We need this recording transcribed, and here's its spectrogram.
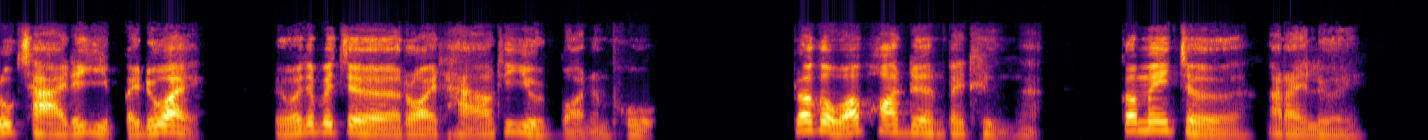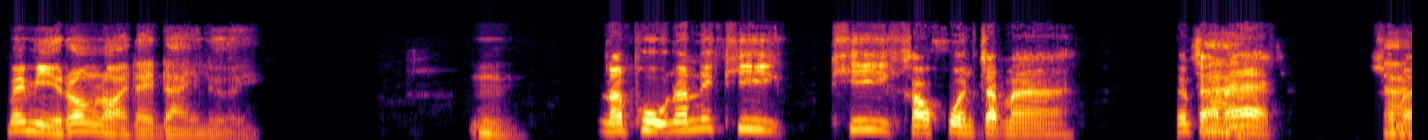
ลูกชายที่หยิบไปด้วย หรือว่าจะไปเจอรอยเท้าที่อยู่บ่อน้ำพุปรากฏว่าพอเดินไปถึงอะ ก็ไม่เจออะไรเลย ไม่มีร่องรอยใด ๆเลย อืมน้ำพุนั้นนี่ที่ที่เขาควรจะมาตั้งแต่ใช่แรก ใช่ไหม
